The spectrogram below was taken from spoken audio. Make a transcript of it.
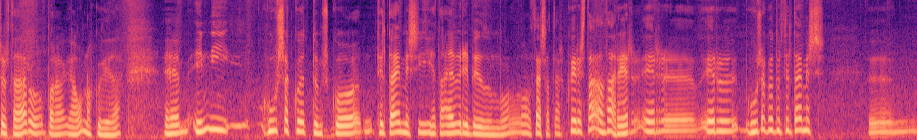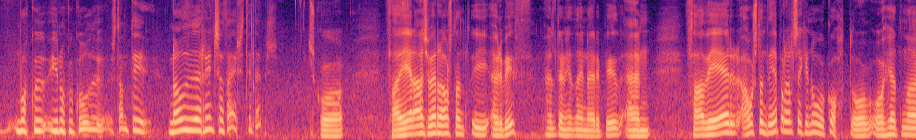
sumstaðar og bara, já, nokkuð við það. Um, inn í húsagötum, sko, til dæmis í hérna efri byggðum og, og þess að þar, hver er staðan þar? Er, er, eru húsagötur til dæmis um, nokkuð, í nokkuð góðu standi náðu þið að reynsa þær til dæmis? Sko, það er aðeins verða ástand í efri byggð, heldur en hérna í næri byggð, en það er, ástandið er bara alls ekki nógu gott og, og hérna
